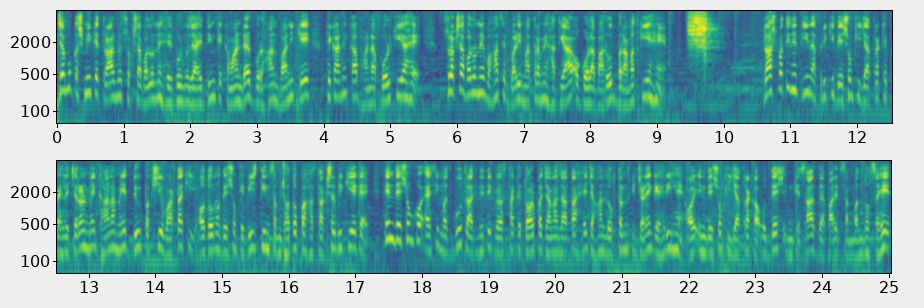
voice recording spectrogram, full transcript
जम्मू कश्मीर के त्राल में सुरक्षा बलों ने हिजबुल मुजाहिदीन के कमांडर बुरहान वानी के ठिकाने का भांडाफोड़ किया है। सुरक्षा बलों ने वहाँ से बड़ी मात्रा में हथियार और गोला बारूद बरामद किए हैं। राष्ट्रपति ने तीन अफ्रीकी देशों की यात्रा के पहले चरण में घाना में द्विपक्षीय वार्ता की और दोनों देशों के बीच तीन समझौतों पर हस्ताक्षर भी किए गए। इन देशों को ऐसी मज़बूत राजनीतिक व्यवस्था के तौर पर जाना जाता है जहाँ लोकतंत्र की जड़ें गहरी हैं और इन देशों की यात्रा का उद्देश्य इनके साथ व्यापारिक संबंधों सहित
